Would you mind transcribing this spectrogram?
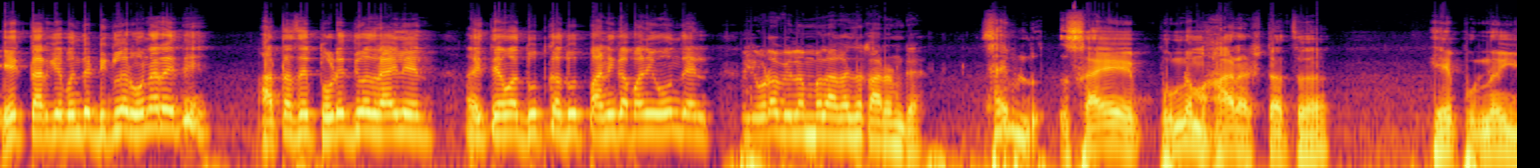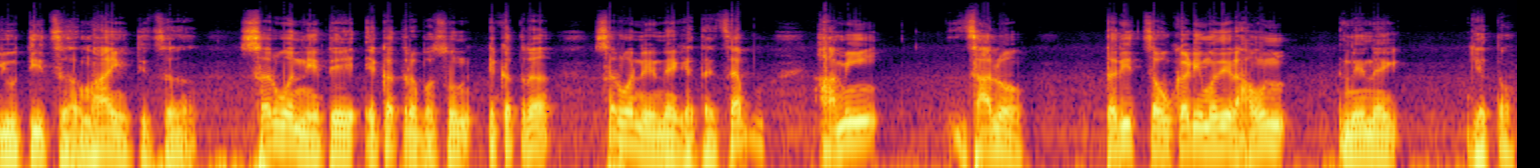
एक तारखेपर्यंत डिक्लेअर होणार आहे ते. आता साहेब थोडेच दिवस राहिले आहेत. आणि तेव्हा दूध का दूध पाणी का पाणी होऊन जाईल. एवढा विलंब लागायचं कारण काय? साहेब साहेब पूर्ण महाराष्ट्राचं हे पूर्ण युतीचं महायुतीचं सर्व नेते एकत्र बसून एकत्र सर्व निर्णय घेत आहेत साहेब आम्ही झालो तरी चौकडीमध्ये राहून निर्णय घेतो.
